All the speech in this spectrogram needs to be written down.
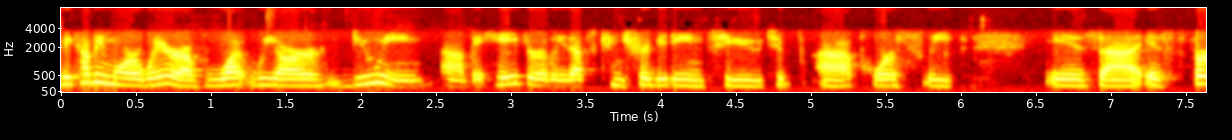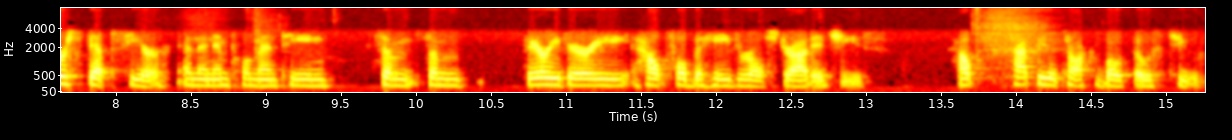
becoming more aware of what we are doing uh, behaviorally that's contributing to to uh, poor sleep is uh, is first steps here, and then implementing some some very very helpful behavioral strategies help, happy to talk about those two.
